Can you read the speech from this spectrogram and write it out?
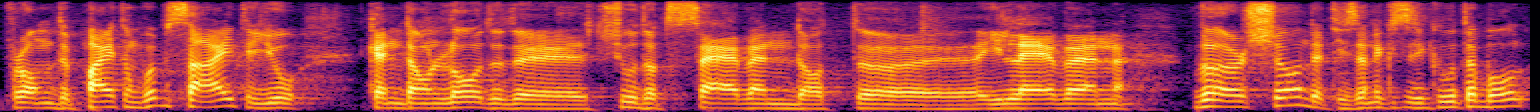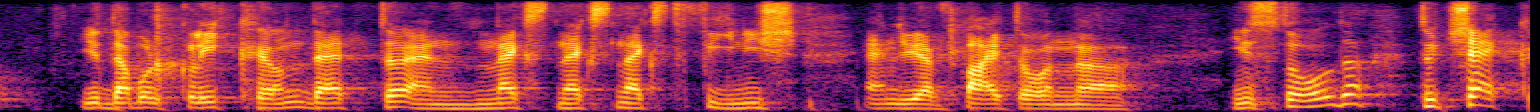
From the Python website, you can download the 2.7.11 version that is an executable. You double click on that and next, next, next, finish, and you have Python uh, installed. To check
